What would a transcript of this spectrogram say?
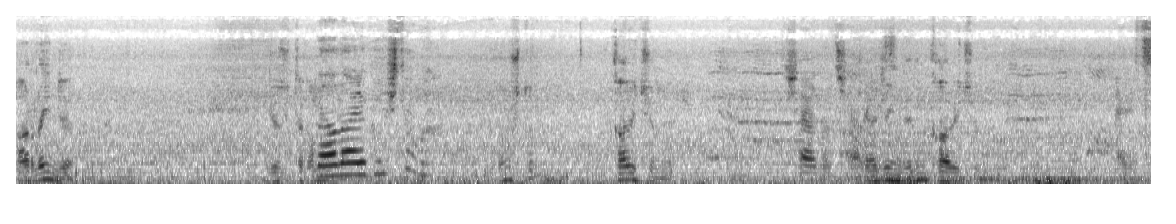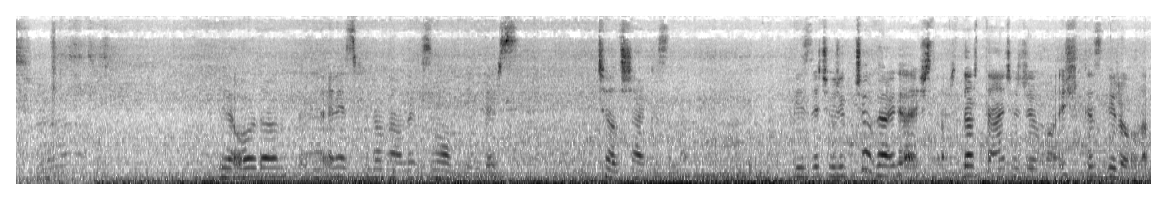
Parlayınca gözlük takamıyor. Dağlarla konuştu mu? Konuştum. Kahve içiyorum ben. Dışarıda dışarıda. Geleceğim dedim kahve içiyorum. Evet. Ve oradan e, en eski programda kızım olduğunu gideriz. Çalışan kızımı. Bizde çocuk çok arkadaşlar. Dört tane çocuğum var. Üç kız bir oğlan.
